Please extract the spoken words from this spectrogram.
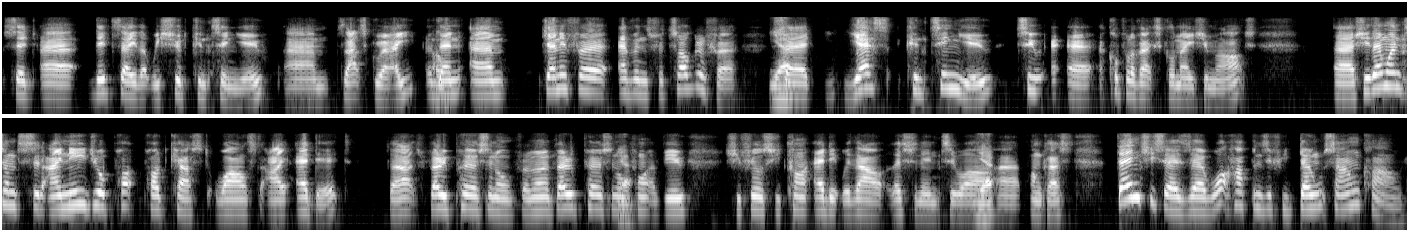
said uh, did say that we should continue. Um, so that's great. And oh. then um, Jennifer Evans, photographer, yeah. said yes, continue to uh, a couple of exclamation marks. Uh, she then went on to say, I need your po- podcast whilst I edit. So that's very personal, from a very personal yeah. point of view. She feels she can't edit without listening to our yeah. uh, podcast. Then she says, uh, What happens if you don't SoundCloud?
